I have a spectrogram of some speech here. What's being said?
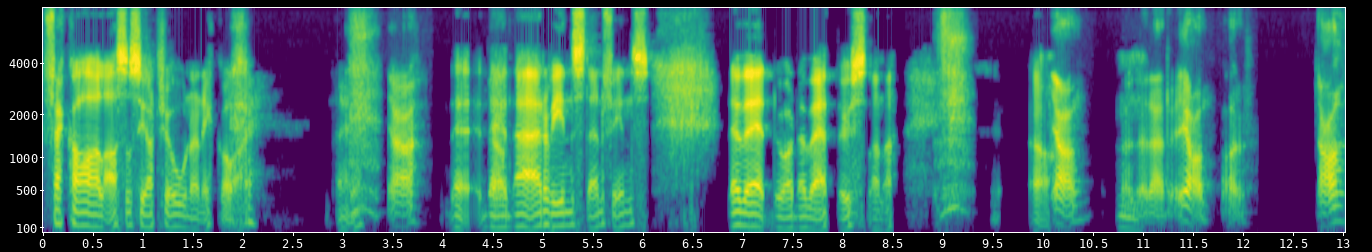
fekala associationen Nikolaj. Ja. det, det är där vinsten finns. Det vet du och det vet lyssnarna. Ja. Ja, mm. det där, ja. Ja,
